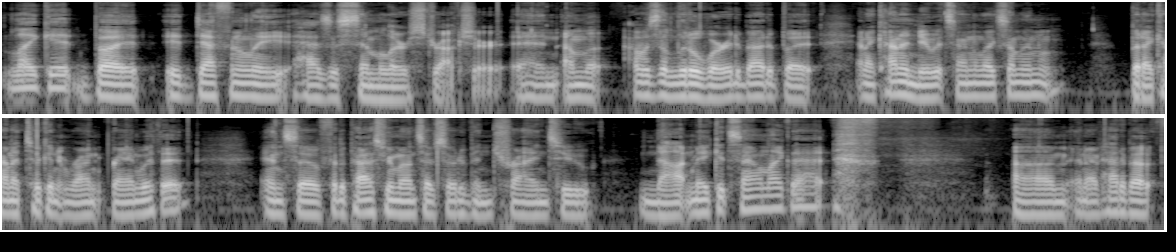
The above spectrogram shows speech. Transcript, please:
like it, but it definitely has a similar structure. And I'm a, I was a little worried about it, but and I kind of knew it sounded like something, but I kind of took it and run, ran with it. And so for the past few months, I've sort of been trying to not make it sound like that. Um, and I've had about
